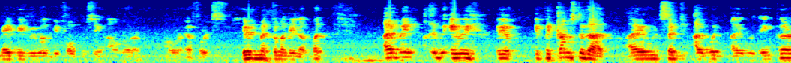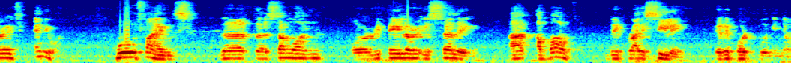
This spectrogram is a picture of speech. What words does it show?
maybe we will be focusing our our efforts in Metro Manila. But I mean, if, if, if it comes to that, I would suggest, I would I would encourage anyone who finds that uh, someone or retailer is selling at above the price ceiling, i-report po ninyo.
